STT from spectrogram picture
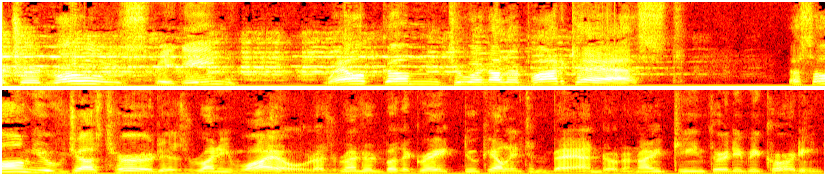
Richard Rose speaking. Welcome to another podcast. The song you've just heard is Running Wild, as rendered by the great Duke Ellington Band on a 1930 recording.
